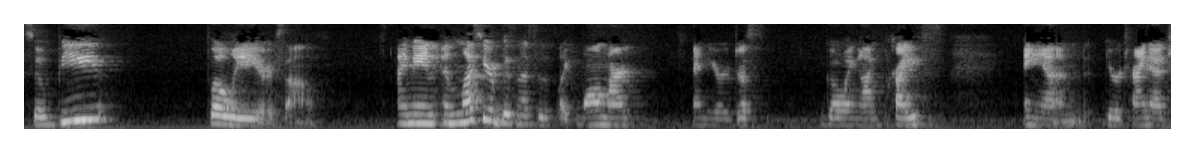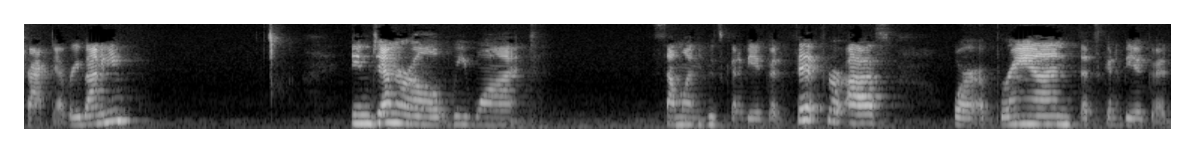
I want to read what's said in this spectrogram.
So be fully yourself. I mean, unless your business is like Walmart and you're just going on price and you're trying to attract everybody, in general, we want someone who's going to be a good fit for us or a brand that's going to be a good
